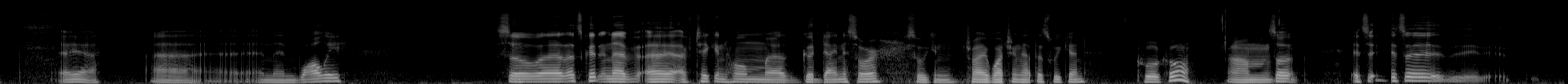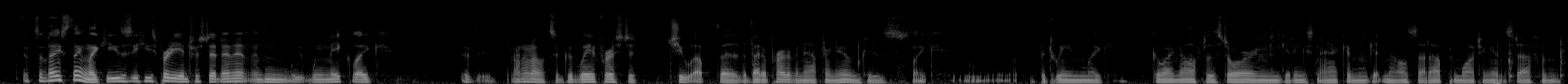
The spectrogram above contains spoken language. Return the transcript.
Uh, yeah. Uh, and then WALL-E. So uh, that's good, and I've uh, I've taken home uh, Good Dinosaur, so we can try watching that this weekend. Cool, cool. Um, So it's it's a it's a nice thing. Like he's he's pretty interested in it, and we we make like I don't know. It's a good way for us to chew up the the better part of an afternoon because like between like going off to the store and getting a snack and getting all set up and watching it and stuff and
